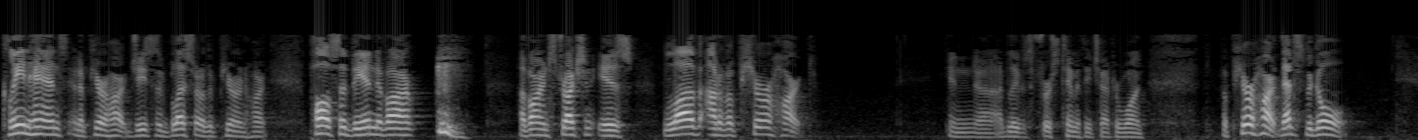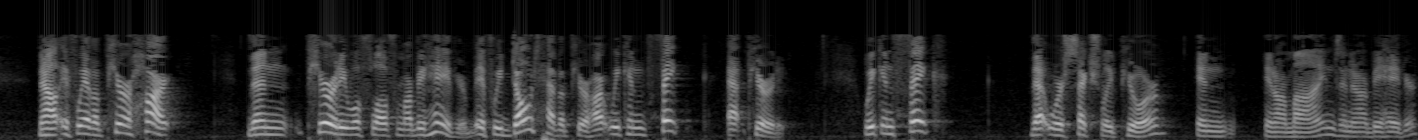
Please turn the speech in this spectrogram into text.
Clean hands and a pure heart. Jesus said, Blessed are the pure in heart. Paul said the end of our, of our instruction is love out of a pure heart. In, uh, I believe it's 1 Timothy chapter 1. A pure heart, that's the goal. Now, if we have a pure heart, then purity will flow from our behavior. If we don't have a pure heart, we can fake at purity. We can fake that we're sexually pure in, in our minds and in our behavior.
